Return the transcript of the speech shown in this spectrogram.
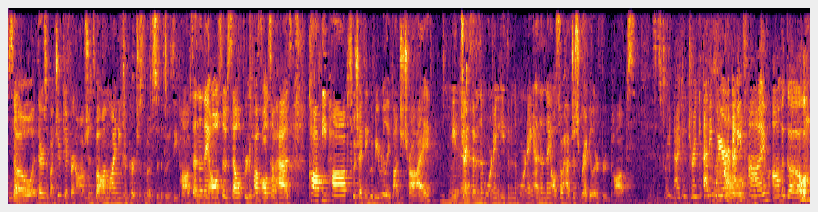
So there's a bunch of different options, but online you can purchase most of the boozy pops. And then they also sell Fruta Pop also has coffee pops, which I think would be really fun to try. Eat, drink them in the morning, eat them in the morning, and then they also have just regular fruit pops. This is great. Now you can drink anywhere, Wow. anytime, on the go.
